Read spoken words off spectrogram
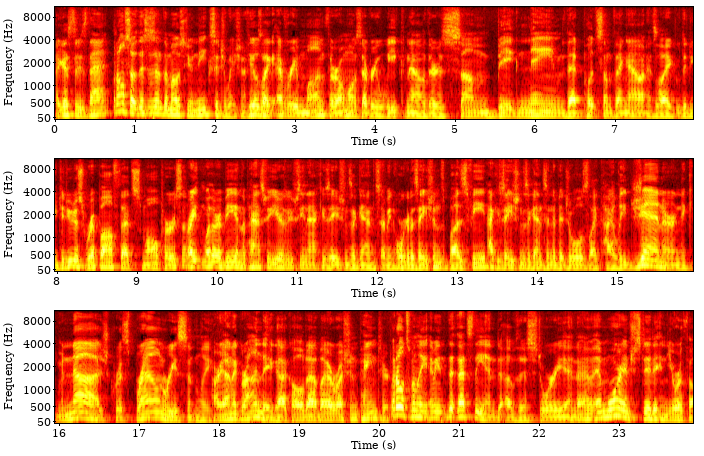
I guess there's that. But also, this isn't the most unique situation. It feels like every month or almost every week now, there's some big name that puts something out, and it's like, did you, did you just rip off that small person? Right? Whether it be in the past few years, we've seen accusations against, I mean, organizations, BuzzFeed, accusations against individuals like Kylie Jenner, Nicki Minaj, Chris Brown recently. Ariana Grande got called out by a Russian painter. But ultimately, I mean, th- that's the end of this story, and I'm, I'm more interested in your thoughts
